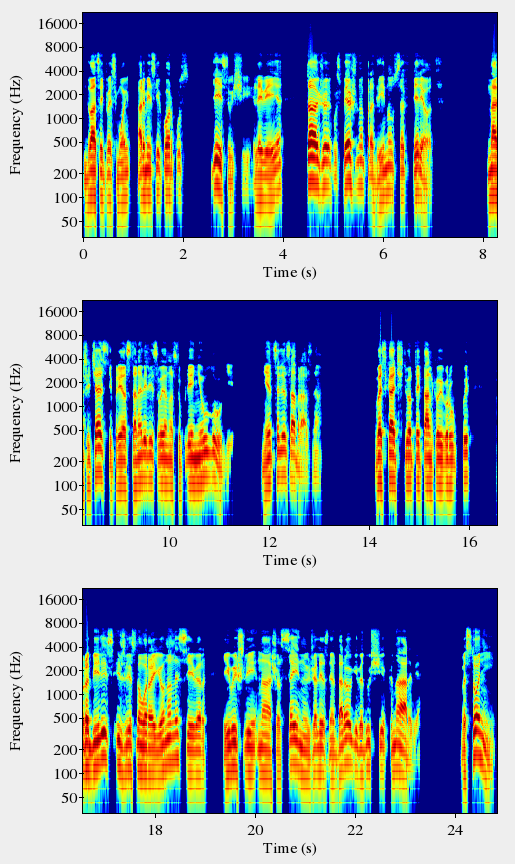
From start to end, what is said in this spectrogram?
28-й армейский корпус, действующий левее, также успешно продвинулся вперед. Наши части приостановили свое наступление у Луги. Нецелесообразно. Войска 4-й танковой группы пробились из лесного района на север и вышли на шоссейную железные дороги, ведущие к Нарве. В Эстонии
